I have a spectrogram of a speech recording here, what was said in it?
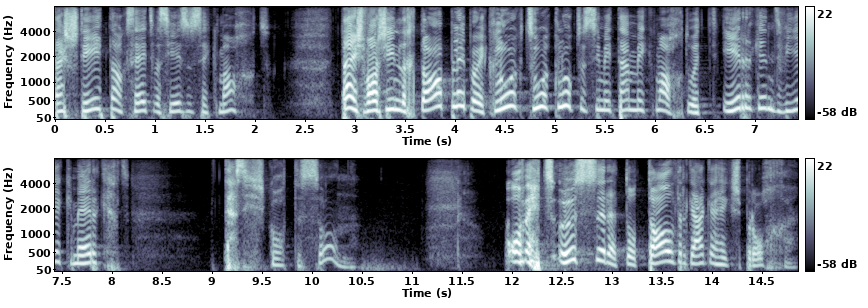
Der steht da und sieht, was Jesus gemacht hat. Der ist wahrscheinlich da geblieben, hat geschaut, zugeschaut, was sie mit dem gemacht haben und hat irgendwie gemerkt, das ist Gottes Sohn. Auch wenn das Äußere total dagegen hat gesprochen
